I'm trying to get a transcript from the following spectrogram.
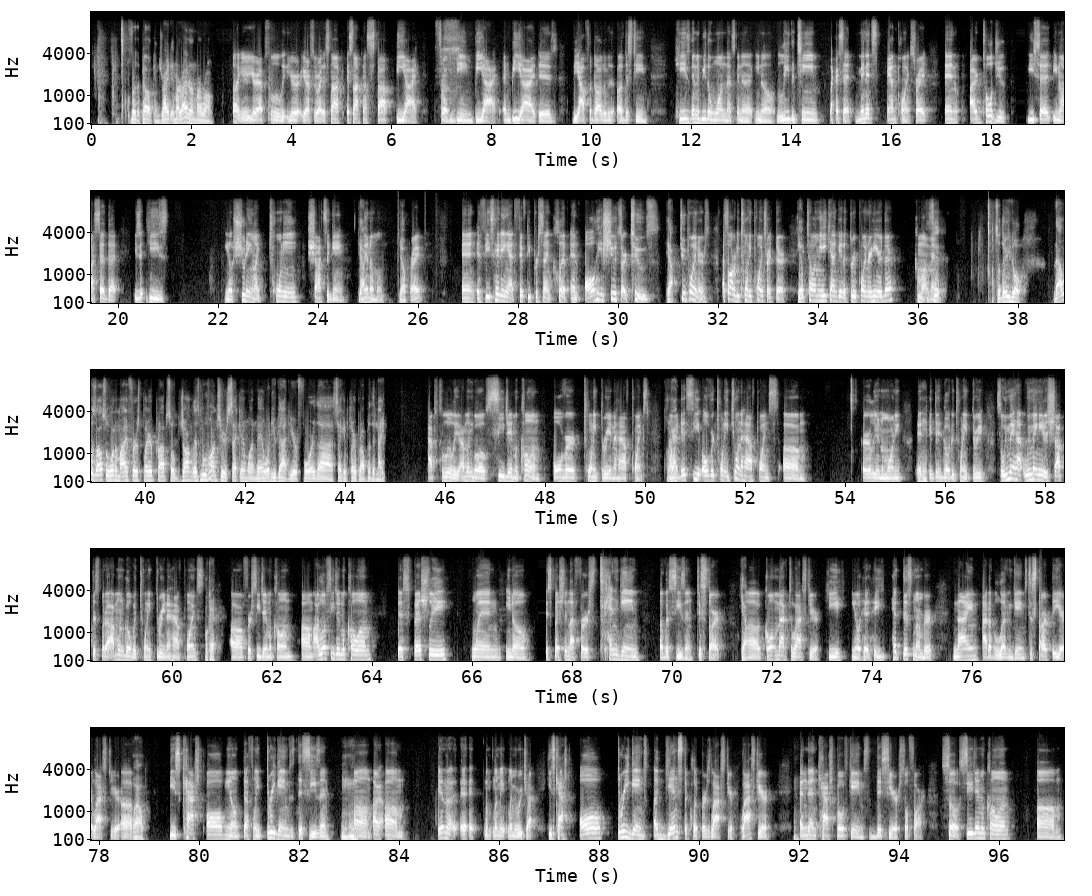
for the Pelicans, right? Am I right or am I wrong? Oh, you're, you're absolutely you're you're absolutely right. It's not it's not going to stop Bi from being Bi, and Bi is the alpha dog of, of this team. He's going to be the one that's going to you know lead the team. Like I said, minutes and points, right? And I told you, you said you know I said that he's he's you know shooting like 20 shots a game Yep. minimum, Yep. right? And if he's hitting at 50% clip and all he shoots are twos, Yeah. two pointers, that's already 20 points right there. Yep. You're telling me he can't get a three pointer here or there? Come on, That's man. it. So there you go. That was also one of my first player props. So, Jong, let's move on to your second one, man. What do you got here for the second player prop of the night? Absolutely. I'm going to go CJ McCollum over 23 and a half points. Now, I did see over 22 and a half points um, earlier in the morning. It, Mhm. it did go to 23. So we may have we may need to shop this, but I'm going to go with 23 and a half points. Okay. uh, for CJ McCollum. Um, I love CJ McCollum, especially when, you know, especially in that first 10 game of a season to start. Yeah. Uh, going back to last year, he, you know, hit, he hit this number nine out of 11 games to start the year last year. Uh, Wow. He's cashed all, you know, definitely three games this season. Mhm. Um, I, um, in the, it, it- let, let me let me retract. He's cashed all three games against the Clippers last year, last year, and then cashed both games this year so far. So CJ McCollum, um,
